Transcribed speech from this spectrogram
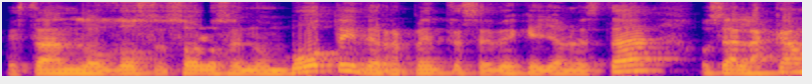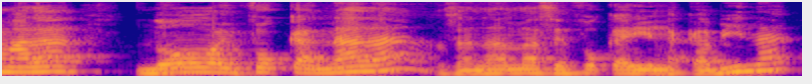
están los dos solos en un bote y de repente se ve que ya no está. O sea, la cámara no enfoca nada, o sea, nada más enfoca ahí la cabina,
